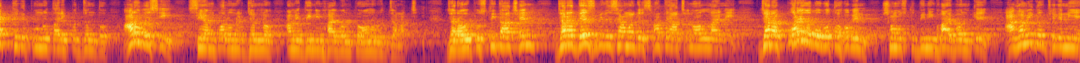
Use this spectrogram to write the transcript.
এক থেকে পনেরো তারিখ পর্যন্ত আরও বেশি শ্যাম পালনের জন্য আমি দিনী ভাই বোনকে অনুরোধ জানাচ্ছি। যারা উপস্থিত আছেন, যারা দেশ বিদেশে আমাদের সাথে আছেন অনলাইনে, যারা পরে অবগত হবেন, সমস্ত দিনী ভাই বোনকে আগামীকাল থেকে নিয়ে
